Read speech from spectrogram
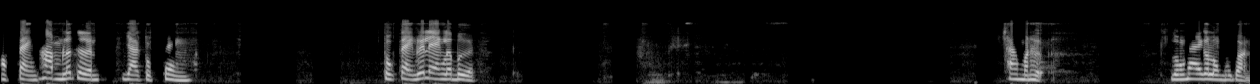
ตกแต่งทำแล้วเกิน อยากตกแต่ง ตกแต่งด้วยแรงระเบิด ช่างมันเถอะ ลงได้ก็ลงไปก่อน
